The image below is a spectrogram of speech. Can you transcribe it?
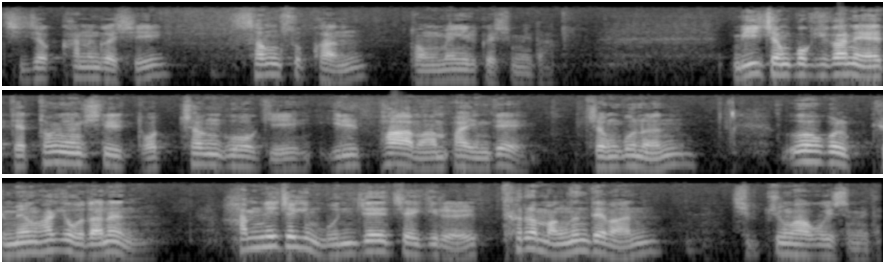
지적하는 것이 성숙한 동맹일 것입니다. 미 정보기관의 대통령실 도청 의혹이 일파만파인데 정부는 의혹을 규명하기보다는 합리적인 문제 제기를 틀어막는 데만 집중하고 있습니다.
